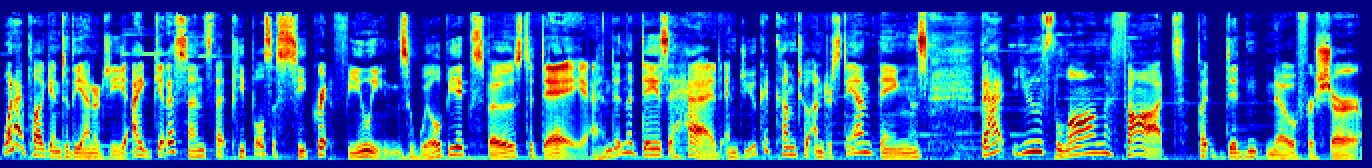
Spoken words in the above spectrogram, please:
When I plug into the energy, I get a sense that people's secret feelings will be exposed today and in the days ahead, and you could come to understand things that you've long thought but didn't know for sure.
